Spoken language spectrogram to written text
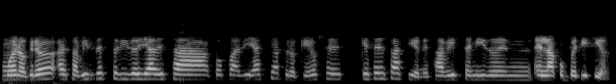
Bueno, creo que os habéis despedido ya de esa Copa de Asia, pero ¿qué, qué sensaciones habéis tenido en, la competición?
